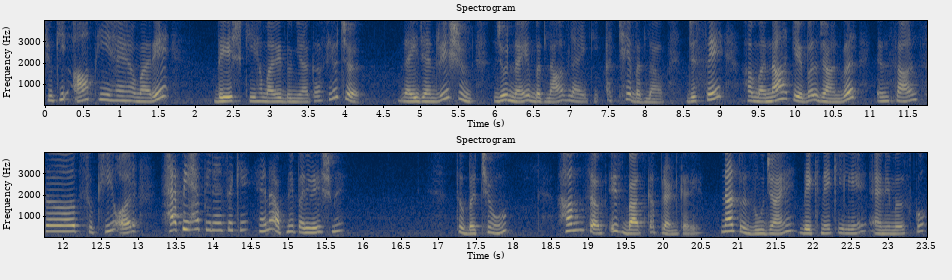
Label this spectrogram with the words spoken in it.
क्योंकि आप ही हैं हमारे देश की, हमारी दुनिया का फ्यूचर नई जनरेशन जो नए बदलाव लाएगी, अच्छे बदलाव, जिससे हम ना केवल जानवर, इंसान सब सुखी और हैप्पी हैप्पी रह सके, है ना, अपने परिवेश में? तो बच्चों, हम सब इस बात का प्रण करें। ना तो जू जाएँ देखने के लिए एनिमल्स को,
